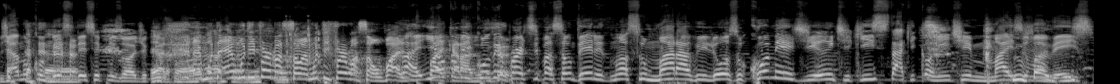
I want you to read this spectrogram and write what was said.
já no começo desse episódio, cara. foda, É muita, é muita é informação, é muita informação, vai. Ah, e vai, eu também caralho. conto com a participação dele, nosso maravilhoso comediante que está aqui com a gente mais Não uma vez.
